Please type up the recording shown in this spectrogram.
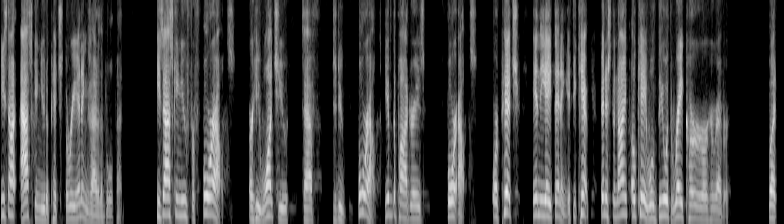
He's not asking you to pitch three innings out of the bullpen. He's asking you for four outs, or he wants you to have to do four outs. Give the Padres four outs or pitch in the eighth inning. If you can't finish the ninth, okay, we'll deal with Ray Kerr or whoever. But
